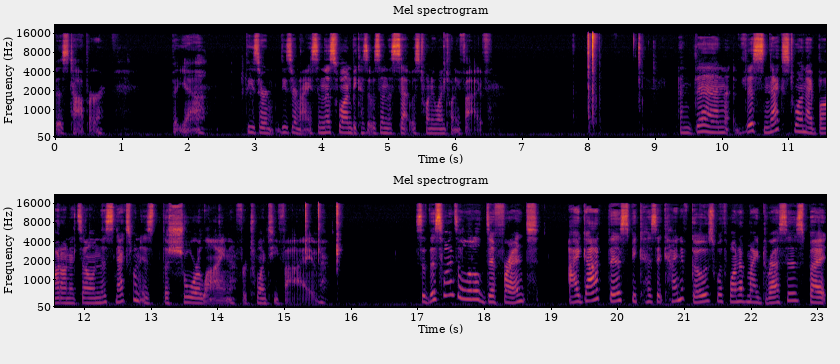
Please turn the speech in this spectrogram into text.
this topper. But yeah, these are these are nice. And this one, because it was in the set, was twenty one twenty five. And then this next one I bought on its own. This next one is the Shoreline for 25. So this one's a little different. I got this because it kind of goes with one of my dresses, but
